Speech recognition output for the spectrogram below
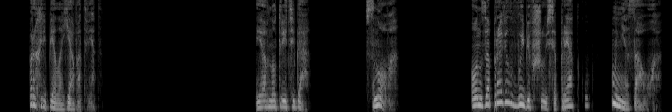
— прохрипела я в ответ. «Я внутри тебя. Снова». Он заправил выбившуюся прядку мне за ухо.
